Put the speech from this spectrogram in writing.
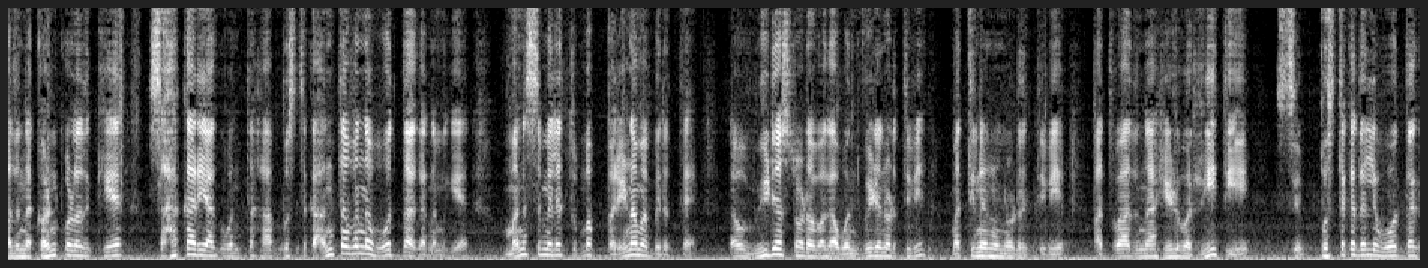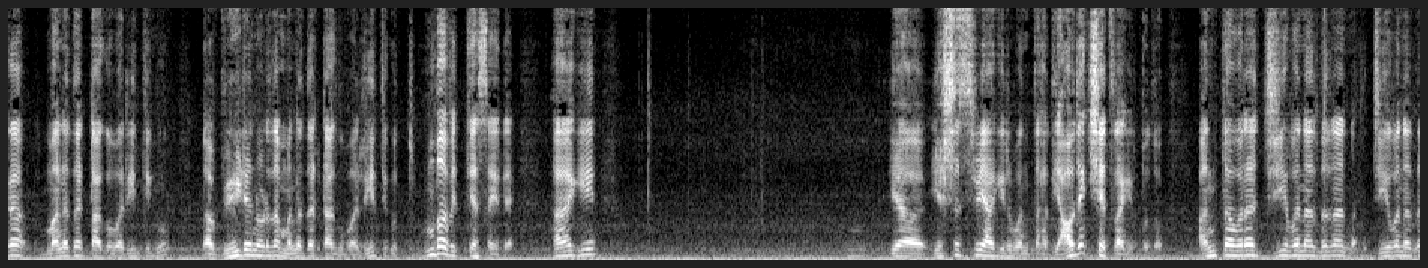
ಅದನ್ನ ಕಂಡುಕೊಳ್ಳೋದಕ್ಕೆ ಸಹಕಾರಿಯಾಗುವಂತಹ ಪುಸ್ತಕ. ಅಂತವನ್ನ ಓದಿದಾಗ ನಮಗೆ ಮನಸ್ಸು ಮೇಲೆ ತುಂಬಾ ಪರಿಣಾಮ ಬೀರುತ್ತೆ. ನಾವು ವಿಡಿಯೋಸ್ ನೋಡುವಾಗ ಒಂದು ವಿಡಿಯೋ ನೋಡ್ತೀವಿ, ಮತ್ತಿನ್ನೇನು ನೋಡಿರ್ತೀವಿ, ಅಥವಾ ಅದನ್ನ ಹೇಳುವ ರೀತಿ ಪುಸ್ತಕದಲ್ಲಿ ಓದಿದಾಗ ಮನದಟ್ಟಾಗುವ ರೀತಿಗೂ ನಾವು ವಿಡಿಯೋ ನೋಡಿದ ಮನದಟ್ಟಾಗುವ ರೀತಿಗೂ ತುಂಬಾ ವ್ಯತ್ಯಾಸ ಇದೆ. ಹಾಗೆ ಯಶಸ್ವಿ ಆಗಿರುವಂತಹದ್ದು ಯಾವುದೇ ಕ್ಷೇತ್ರ ಆಗಿರ್ಬೋದು ಅಂತವರ ಜೀವನದ ಜೀವನದ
